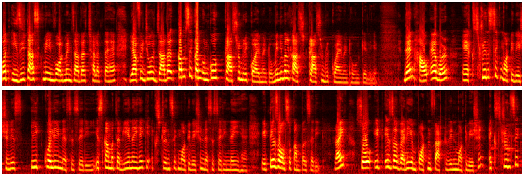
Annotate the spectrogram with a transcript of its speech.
बहुत ईजी टास्क में इन्वॉल्वमेंट ज़्यादा अच्छा लगता है या फिर जो ज़्यादा कम से कम उनको क्लासरूम रिक्वायरमेंट हो मिनिमल क्लासरूम रिक्वायरमेंट हो उनके लिए। Then however extrinsic motivation is equally necessary इसका मतलब ये नहीं है कि एक्सट्रेंसिक मोटिवेशन नेसेसरी नहीं है. It is also compulsory right so it is a very important factor in motivation extrinsic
